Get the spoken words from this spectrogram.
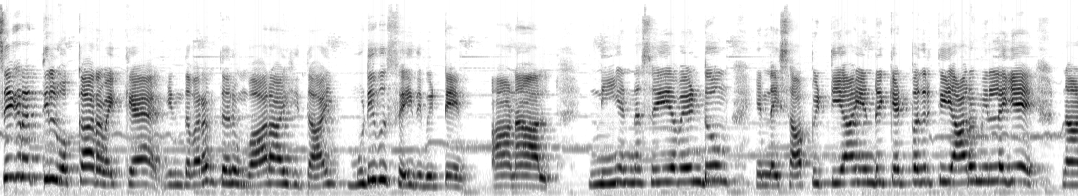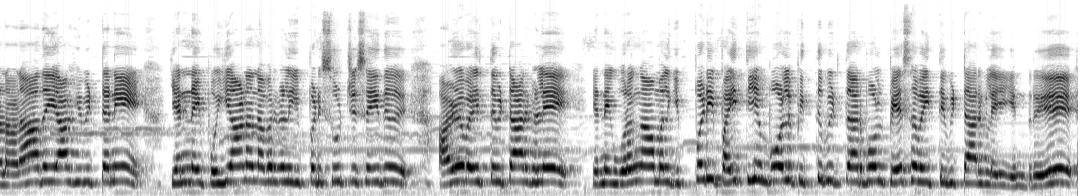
சிகரத்தில் உட்கார வைக்க இந்த வரம் தரும் வாராகி தாய் முடிவு செய்துவிட்டேன் ஆனால் நீ என்ன செய்ய வேண்டும்? என்னை சாப்பிட்டியா என்று கேட்பதற்கு யாரும் இல்லையே. நான் அனாதையாகிவிட்டனே. என்னை பொய்யான நபர்கள் இப்படி சூழ்ச்சி செய்து அழ வைத்து விட்டார்களே. என்னை உறங்காமல் இப்படி பைத்தியம் போல் பித்து விட்டார் போல் பேச வைத்து விட்டார்களே என்று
